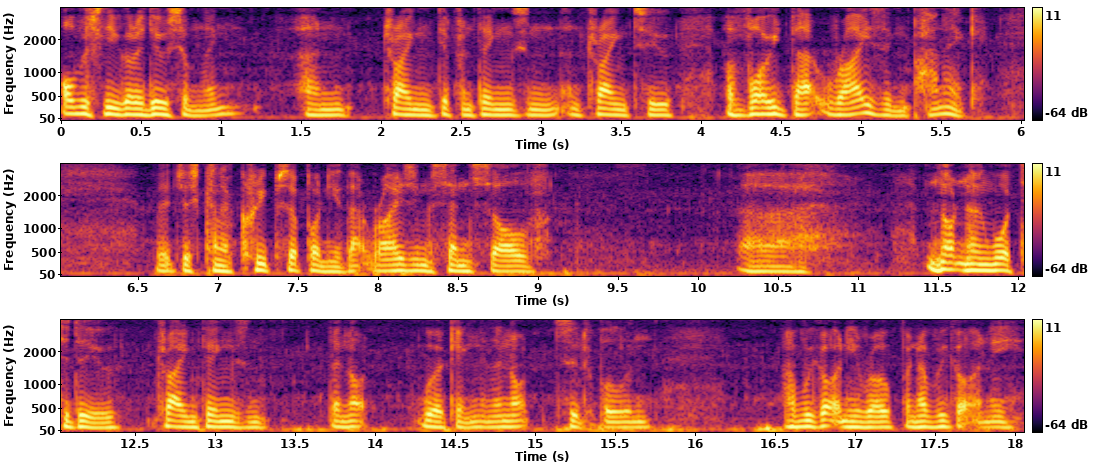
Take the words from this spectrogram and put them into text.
obviously you've got to do something and trying different things and, and trying to avoid that rising panic that just kind of creeps up on you, that rising sense of uh, not knowing what to do, trying things and they're not working and they're not suitable. And have we got any rope and have we got any?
